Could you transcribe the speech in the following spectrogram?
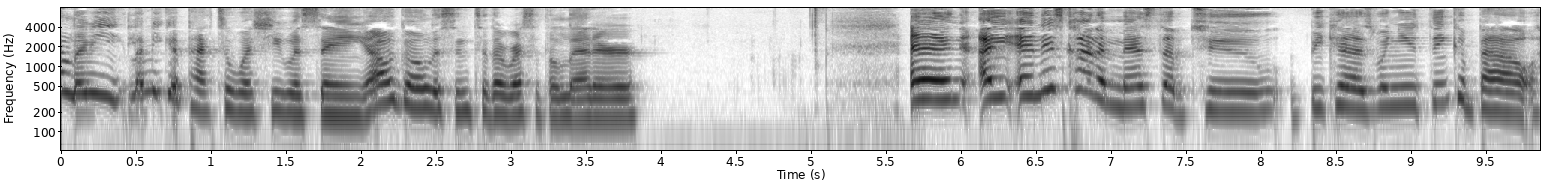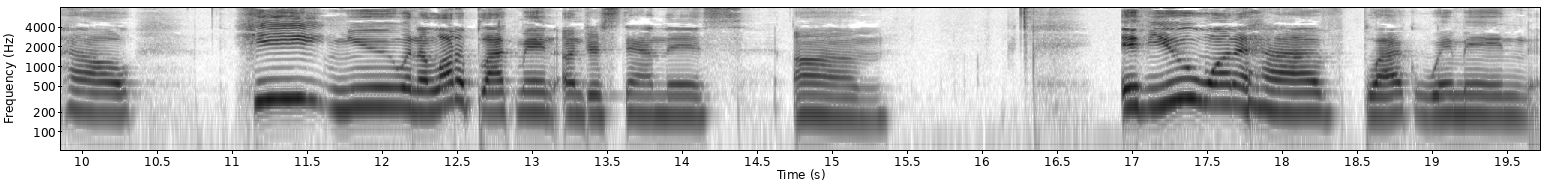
what, let me let me get back to what she was saying. Y'all go listen to the rest of the letter. And I and it's kind of messed up too, because when you think about how he knew and a lot of black men understand this, um, if you want to have black women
